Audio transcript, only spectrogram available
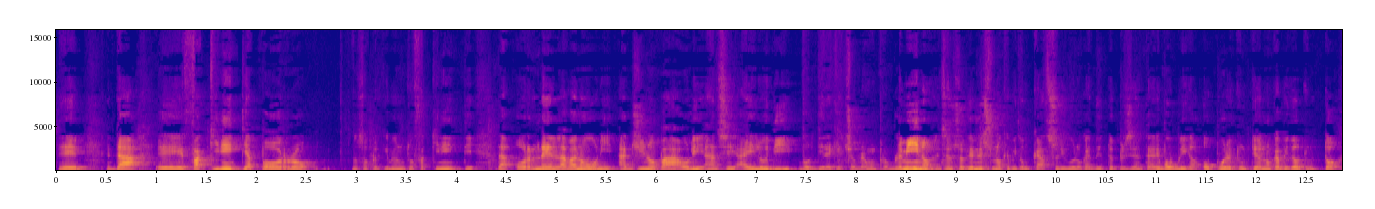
eh, da eh, Facchinetti a Porro, non so perché è venuto Facchinetti, da Ornella Vanoni a Gino Paoli, anzi a Elodie, vuol dire che abbiamo un problemino, nel senso che nessuno ha capito un cazzo di quello che ha detto il Presidente della Repubblica, oppure tutti hanno capito tutto,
